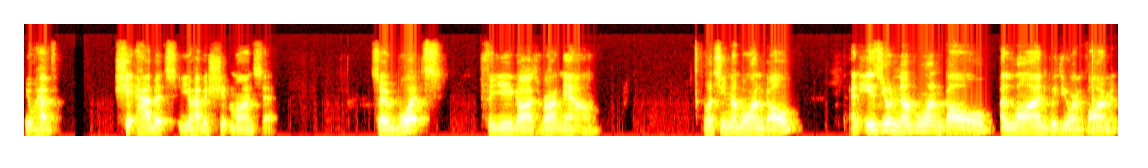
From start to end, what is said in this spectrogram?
you'll have shit habits, you have a shit mindset. So, what's for you guys right now? What's your number one goal? And is your number one goal aligned with your environment?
